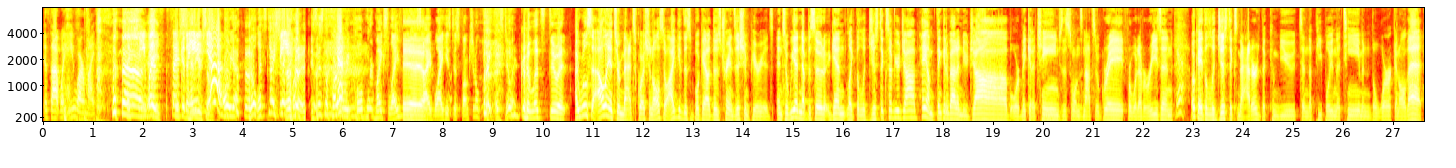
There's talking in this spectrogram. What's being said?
is that what you are, Mike? So she was Hey, so don't get she ahead of yourself. yeah. Oh yeah, no. Let's dissect. Mike. Is this the part Yeah. where we pull apart Mike's life and Yeah, yeah. decide why he's dysfunctional? Great, let's do it. Good, let's do it. I will say, I'll answer Matt's question also. I give this book out those transition periods. And so we had an episode, again, like the logistics of your job. Hey, I'm thinking about a new job or making a change. This one's not so great for whatever reason. Yeah. Okay, the logistics matter, the commute and the people in the team and the work and all that.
